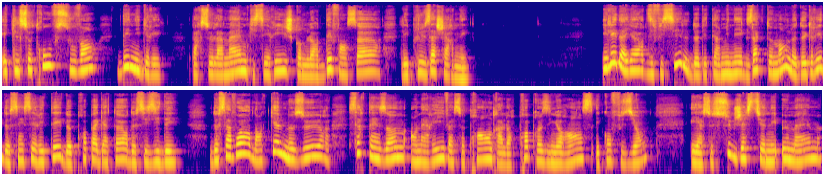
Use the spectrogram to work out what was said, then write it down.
et qu'ils se trouvent souvent dénigrés par ceux-là même qui s'érigent comme leurs défenseurs les plus acharnés. Il est d'ailleurs difficile de déterminer exactement le degré de sincérité de propagateur de ces idées, de savoir dans quelle mesure certains hommes en arrivent à se prendre à leurs propres ignorances et confusions et à se suggestionner eux-mêmes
